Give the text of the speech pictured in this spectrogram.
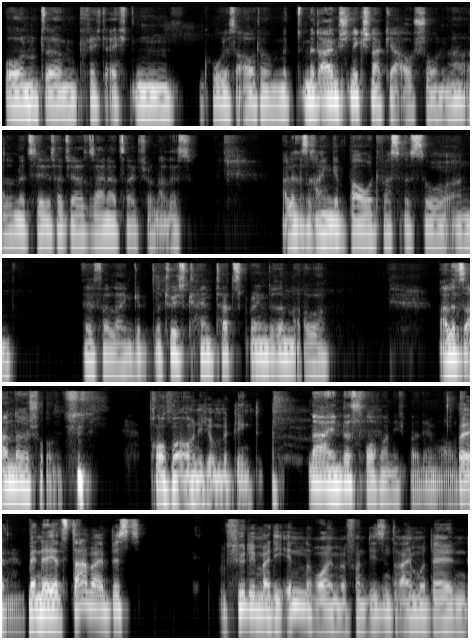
Und ähm, kriegt echt ein cooles Auto. Mit, mit allem Schnickschnack ja auch schon. Ne? Also Mercedes hat ja seinerzeit schon alles, alles reingebaut, was es so an Helferlein gibt. Natürlich ist kein Touchscreen drin, aber alles andere schon. Braucht man auch nicht unbedingt. Nein, das braucht man nicht bei dem Auto. Weil, wenn du jetzt dabei bist, führ dir mal die Innenräume von diesen drei Modellen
